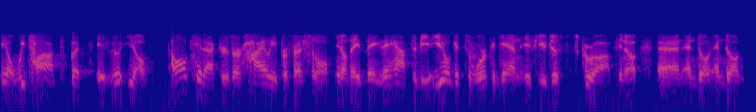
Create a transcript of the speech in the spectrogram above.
you know, we talked, but, it, you know, all kid actors are highly professional. You know, they, they, they have to be. You don't get to work again if you just screw off, you know, and, and don't and don't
